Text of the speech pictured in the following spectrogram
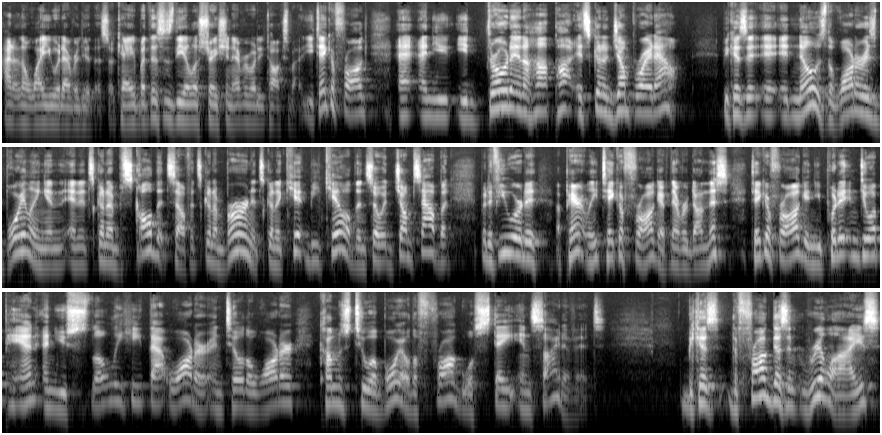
I don't know why you would ever do this, okay? But this is the illustration everybody talks about. You take a frog and, you, you throw it in a hot pot, it's going to jump right out because it, it knows the water is boiling and, and it's going to scald itself. It's going to burn. It's going to be killed. And so it jumps out. But, but if you were to apparently take a frog, I've never done this, take a frog and you put it into a pan and you slowly heat that water until the water comes to a boil, the frog will stay inside of it. Because the frog doesn't realize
